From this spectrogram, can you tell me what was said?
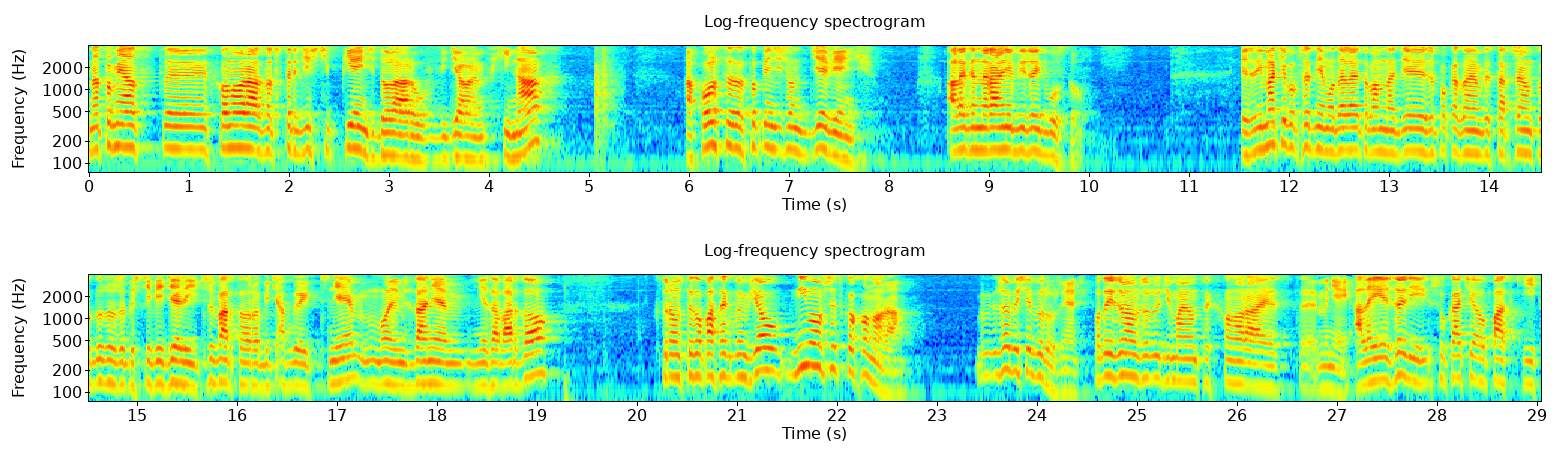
Natomiast y, Honora za 45 dolarów widziałem w Chinach, a w Polsce za 159, ale generalnie bliżej 200. Jeżeli macie poprzednie modele, to mam nadzieję, że pokazałem wystarczająco dużo, żebyście wiedzieli, czy warto robić upgrade, czy nie. Moim zdaniem nie za bardzo. Którą z tych opasek bym wziął? Mimo wszystko Honora żeby się wyróżniać. Podejrzewam, że ludzi mających Honora jest e, mniej, ale jeżeli szukacie opaski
